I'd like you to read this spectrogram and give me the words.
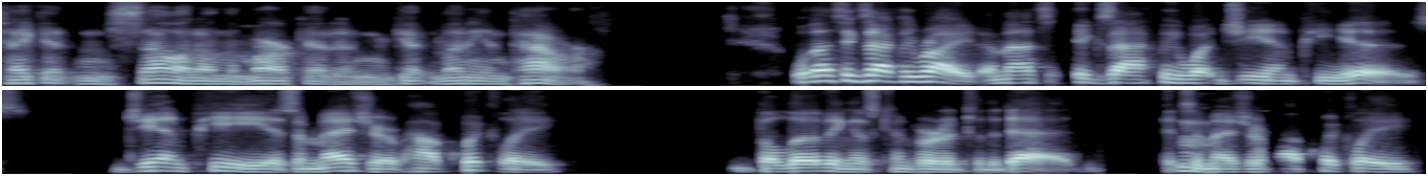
take it and sell it on the market and get money and power. Well that's exactly right and that's exactly what gnp is GNP is a measure of how quickly the living is converted to the dead. It's mm. a hmm. measure of how quickly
